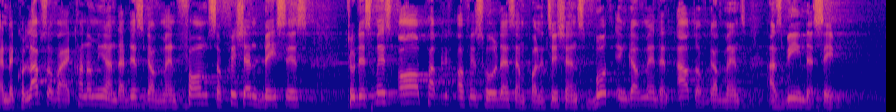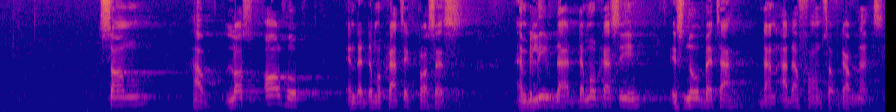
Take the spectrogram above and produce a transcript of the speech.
and the collapse of our economy under this government form sufficient basis to dismiss all public office holders and politicians, both in government and out of government, as being the same. Some have lost all hope in the democratic process and believe that democracy is no better than other forms of governance.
